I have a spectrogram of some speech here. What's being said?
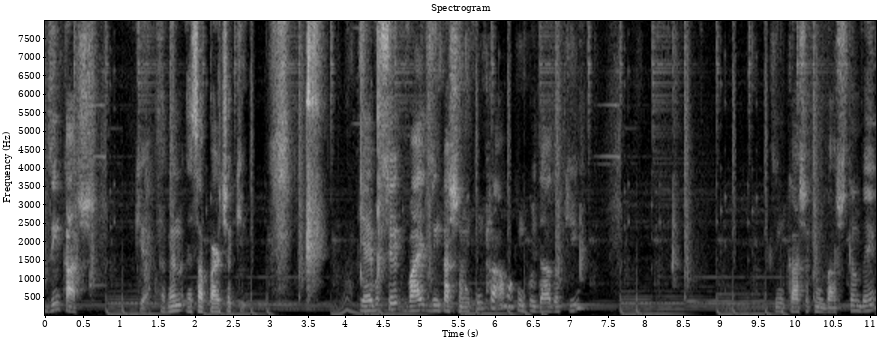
desencaixa. Aqui, ó. Tá vendo? Essa parte aqui. E aí você vai desencaixando com calma, com cuidado aqui que encaixa aqui embaixo também.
